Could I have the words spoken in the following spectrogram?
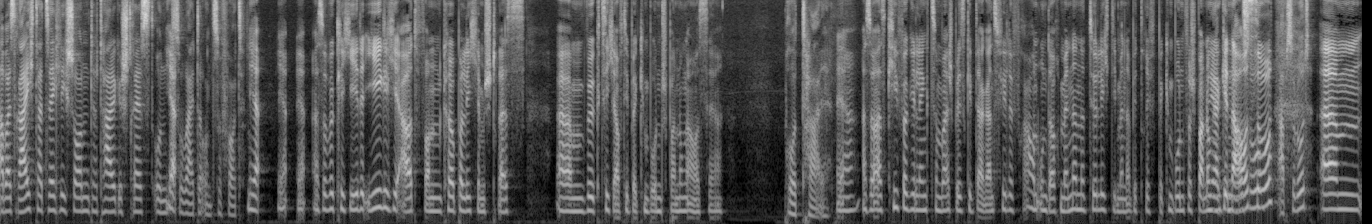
Aber es reicht tatsächlich schon total gestresst und Ja. so weiter und so fort. Ja, ja, ja. Also wirklich jede, jegliche Art von körperlichem Stress ähm, wirkt sich auf die Beckenbodenspannung aus, ja. Brutal. Ja, also als Kiefergelenk zum Beispiel, es gibt da ganz viele Frauen und auch Männer natürlich, die Männer betrifft Beckenbodenverspannungen genauso. Absolut. Ähm,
